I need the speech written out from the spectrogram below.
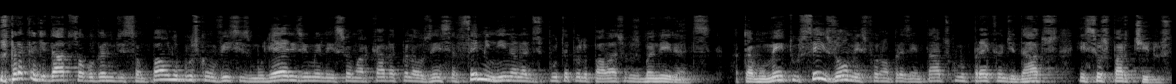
Os pré-candidatos ao governo de São Paulo buscam vices mulheres em uma eleição marcada pela ausência feminina na disputa pelo Palácio dos Bandeirantes. Até o momento, seis homens foram apresentados como pré-candidatos em seus partidos.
